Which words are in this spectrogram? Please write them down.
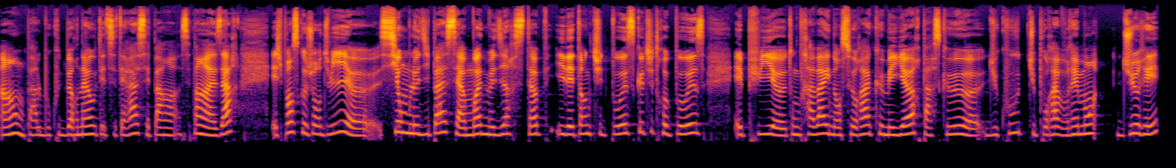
Hein, on parle beaucoup de burn-out, etc. C'est pas c'est pas un hasard. Et je pense qu'aujourd'hui, euh, si on me le dit pas, c'est à moi de me dire stop. Il est temps que tu te poses, que tu te reposes. Et puis euh, ton travail n'en sera que meilleur parce que euh, du coup, tu pourras vraiment durer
